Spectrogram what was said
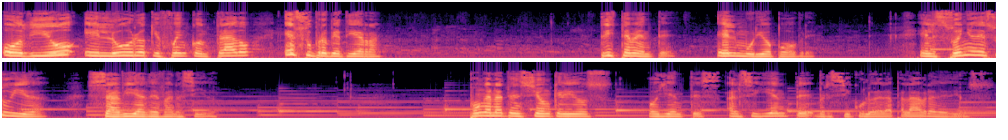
odió el oro que fue encontrado en su propia tierra. Tristemente, él murió pobre. El sueño de su vida se había desvanecido. Pongan atención, queridos oyentes, al siguiente versículo de la palabra de Dios.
